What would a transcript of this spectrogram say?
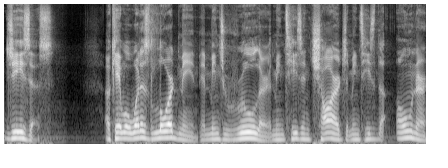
Jesus, Okay, well, what does Lord mean? It means ruler. It means he's in charge. It means he's the owner.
